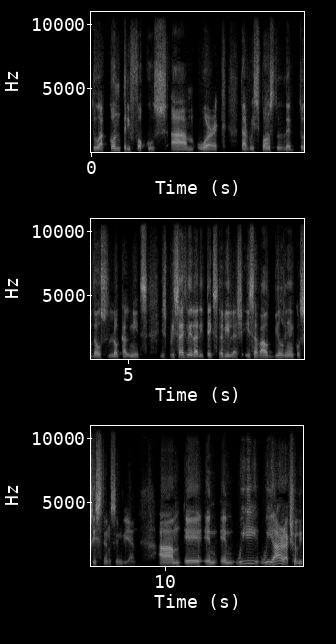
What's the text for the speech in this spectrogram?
do a country focus um, work that responds to, the, to those local needs is precisely that it takes a village. It's about building ecosystems in the end. Um, eh, and and we we are actually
